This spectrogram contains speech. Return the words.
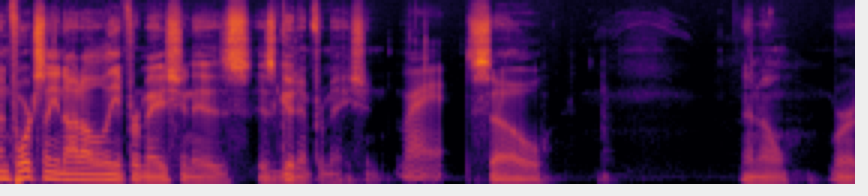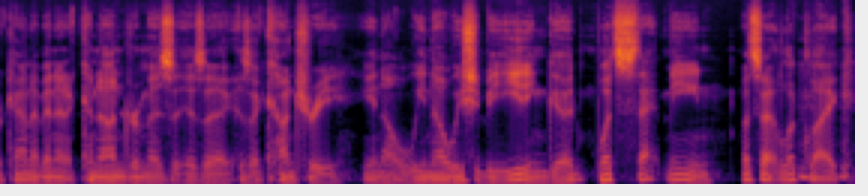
unfortunately, not all the information is is good information. Right. So, you know, we're kind of in a conundrum as, as a as a country. You know, we know we should be eating good. What's that mean? What's that look like?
